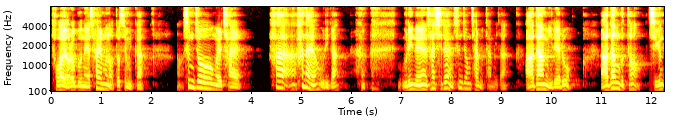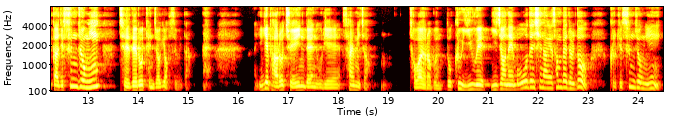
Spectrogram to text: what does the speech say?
저와 여러분의 삶은 어떻습니까? 어, 순종을 잘 하, 하나요, 우리가? 우리는 사실은 순종 잘 못합니다. 아담 이래로 아담부터 지금까지 순종이 제대로 된 적이 없습니다. 이게 바로 죄인된 우리의 삶이죠. 저와 여러분 또 그 이후에 이전의 모든 신앙의 선배들도 그렇게 순종이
